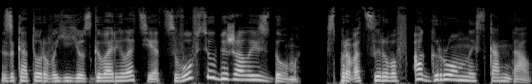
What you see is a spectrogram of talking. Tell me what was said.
за которого ее сговорил отец, вовсе убежала из дома, спровоцировав огромный скандал.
